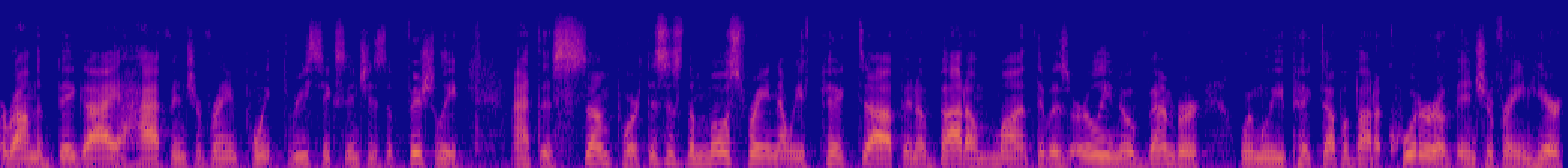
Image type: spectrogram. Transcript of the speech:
around the Big I, half inch of rain, 0.36 inches officially at the Sunport. This is the most rain that we've picked up in about a month. It was early November when we picked up about a quarter of inch of rain here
